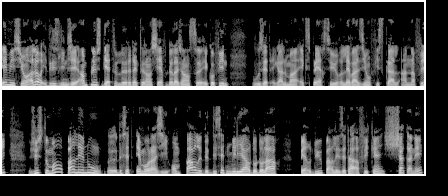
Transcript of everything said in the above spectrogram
émission. Alors, Idriss Linger, en plus d'être le rédacteur en chef de l'agence Ecofin, vous êtes également expert sur l'évasion fiscale en Afrique. Justement, parlez-nous euh, de cette hémorragie. On parle de 17 milliards de dollars perdus par les États africains chaque année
